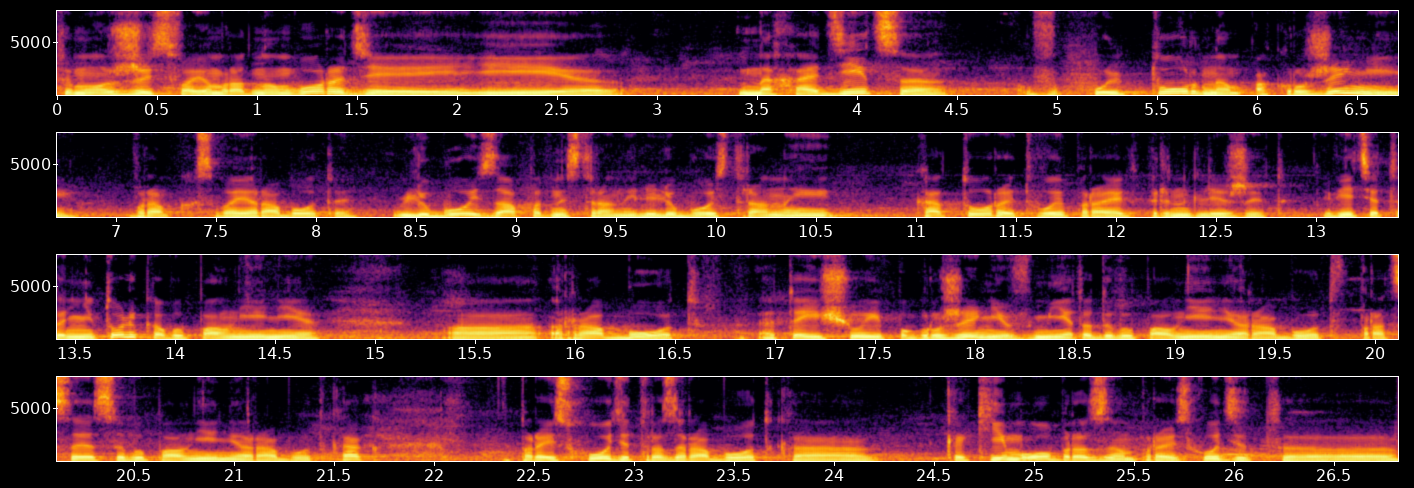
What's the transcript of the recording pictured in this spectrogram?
Ты можешь жить в своем родном городе и находиться в культурном окружении в рамках своей работы любой западной страны или любой страны, которой твой проект принадлежит. Ведь это не только выполнение э, работ, это еще и погружение в методы выполнения работ, в процессы выполнения работ, как происходит разработка, каким образом происходит э,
